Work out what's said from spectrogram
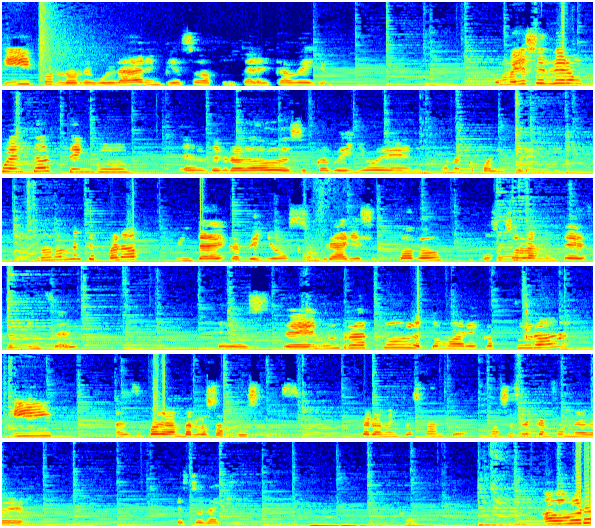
Y por lo regular empiezo a pintar el cabello. Como ya se dieron cuenta, tengo el degradado de su cabello en una capa diferente. Normalmente para pintar el cabello, sombrear y hacer todo, uso solamente este pincel este, en un rato le tomaré captura y así podrán ver los ajustes. Pero mientras tanto, no sé si alcanzan a ver esto de aquí. Ahora,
